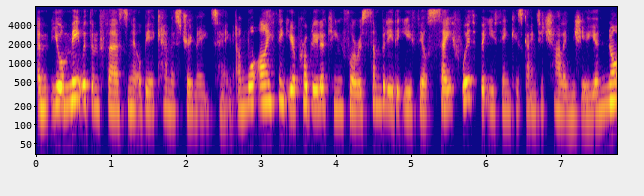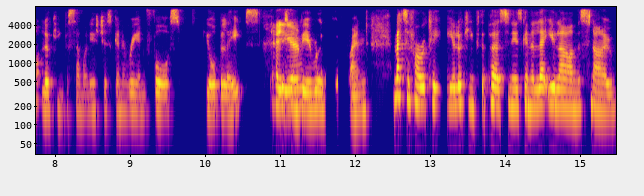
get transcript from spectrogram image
um, you'll meet with them first and it'll be a chemistry meeting. And what I think you're probably looking for is somebody that you feel safe with, but you think is going to challenge you. You're not looking for someone who's just going to reinforce your beliefs. It's going to be a really good friend. Metaphorically, you're looking for the person who's going to let you lie on the snow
